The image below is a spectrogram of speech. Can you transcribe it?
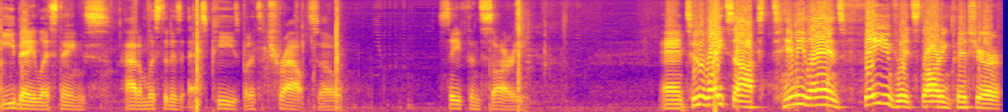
eBay listings. Had them listed as SPs, but it's a Trout, so safe than sorry. And to the White Sox, Timmy Land's favorite starting pitcher,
